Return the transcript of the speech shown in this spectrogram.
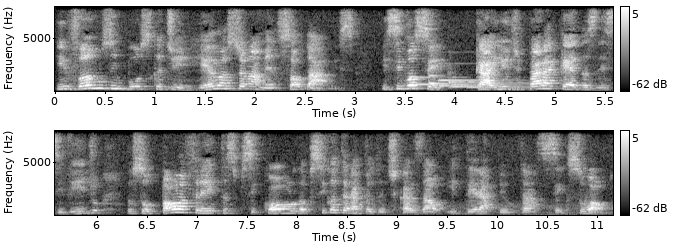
e vamos em busca de relacionamentos saudáveis. E se você caiu de paraquedas nesse vídeo, eu sou Paula Freitas, psicóloga, psicoterapeuta de casal e terapeuta sexual.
